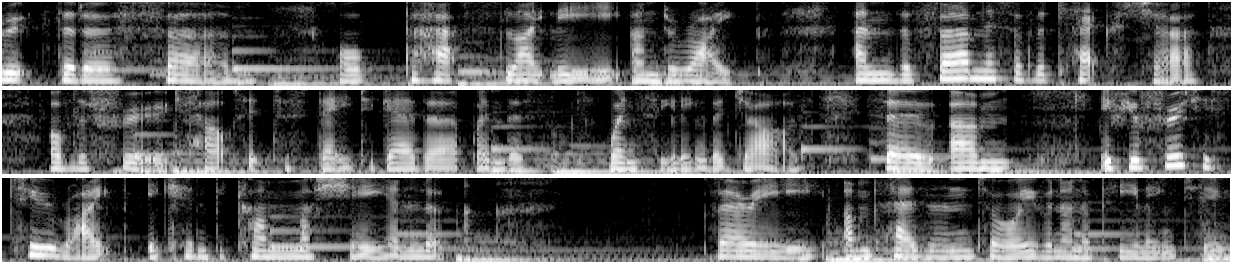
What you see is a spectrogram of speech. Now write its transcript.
fruits that are firm or perhaps slightly underripe, and the firmness of the texture of the fruit helps it to stay together when this when sealing the jars. So um, if your fruit is too ripe, it can become mushy and look very unpleasant or even unappealing to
